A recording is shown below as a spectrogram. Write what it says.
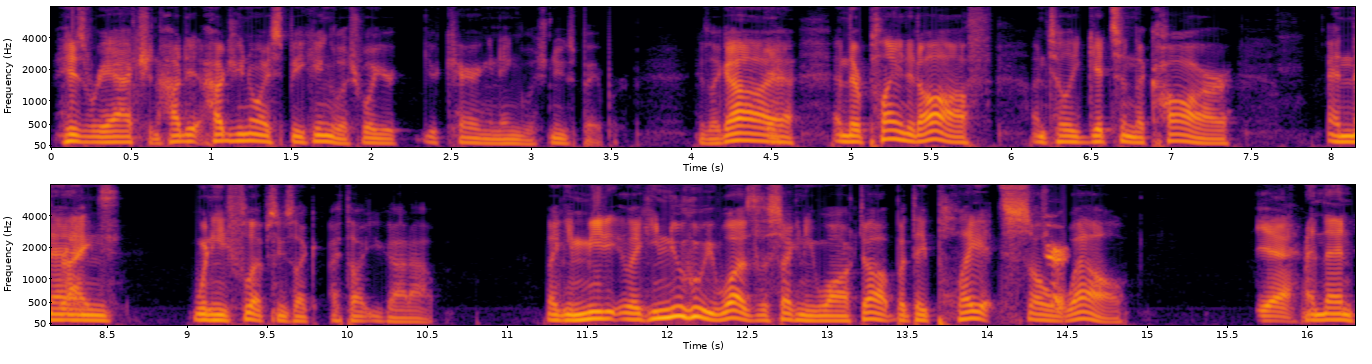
his reaction. How did how do you know I speak English? Well, you're you're carrying an English newspaper. He's like, "Oh yeah," and they're playing it off until he gets in the car, and then Right. when he flips, he's like, "I thought you got out." Like immediately, like he knew who he was the second he walked up, but they play it so Sure. well. Yeah. And then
